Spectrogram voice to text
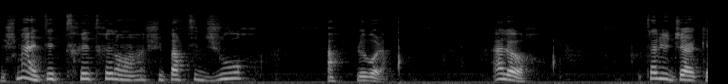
Le chemin a été très très long. Hein. Je suis partie de jour. Ah, le voilà. Alors, salut Jack.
